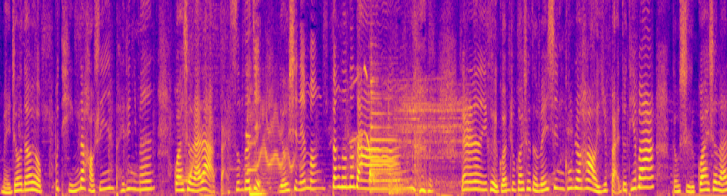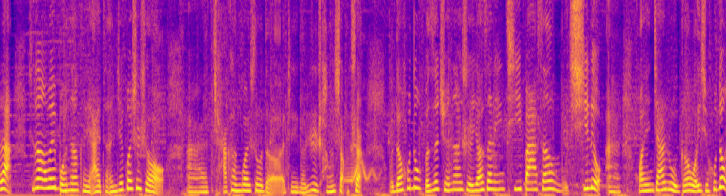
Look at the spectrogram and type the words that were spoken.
每周都有不停的好声音陪着你们。怪兽来啦，百思不得解，游戏联盟当当当当。当然呢，也可以关注怪兽的微信公众号以及百度贴吧，都是怪兽来啦。新浪微博呢，可以艾特 NJ 怪兽手啊，查看怪兽的这个日常小事儿。我的互动粉丝群呢是幺三零七八三五七六啊，欢迎加入，跟我一起互动。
